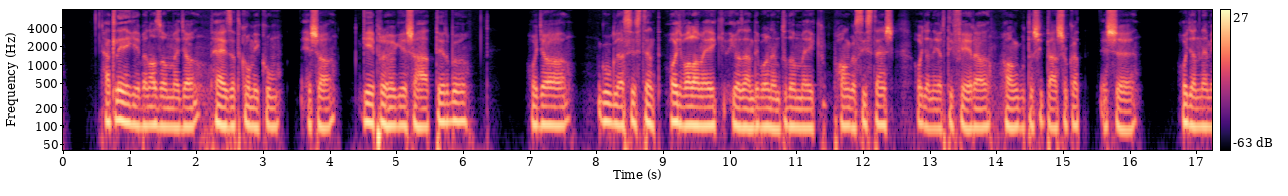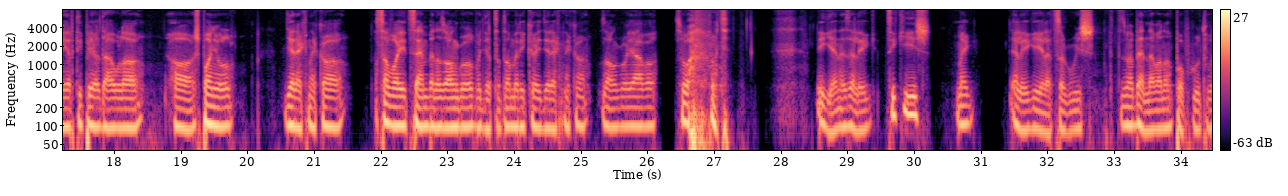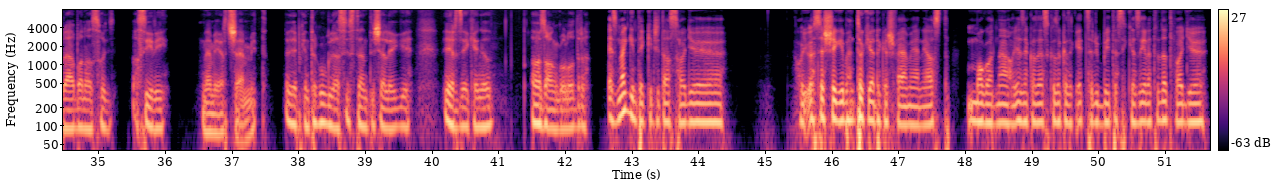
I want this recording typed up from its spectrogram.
hát lényegében azon megy a helyzet komikum és a gépröhögés a háttérből, hogy a Google Assistant, vagy valamelyik, igazándiból nem tudom melyik hangasszisztens, hogyan érti félre a hangutasításokat és hogyan nem érti például a, a spanyol gyereknek a, a szavait szemben az angol, vagy az amerikai gyereknek az angoljával. Szóval, hogy igen, ez elég ciki is, meg elég életszagú is. Tehát ez már benne van a popkultúrában az, hogy a Siri nem ért semmit. Egyébként a Google Assistant is eléggé érzékeny az angolodra. Ez megint egy kicsit az, hogy, hogy összességében tök érdekes felmérni azt magadnál, hogy ezek az eszközök ezek egyszerűbbé teszik az életedet, vagy,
